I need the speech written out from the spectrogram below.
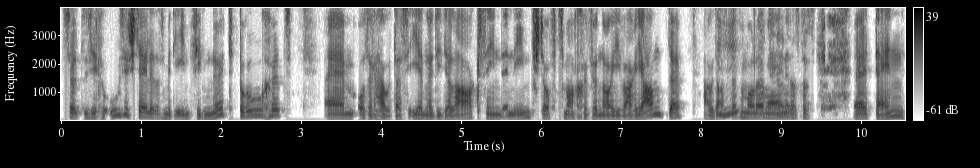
sollte sich herausstellen, dass wir die Impfung nicht brauchen ähm, oder auch, dass ihr nicht in der Lage sind, einen Impfstoff zu machen für neue Varianten. Auch das mhm, dürfen wir mal erwähnen, dass das, äh, dann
